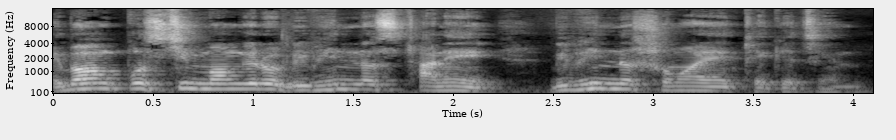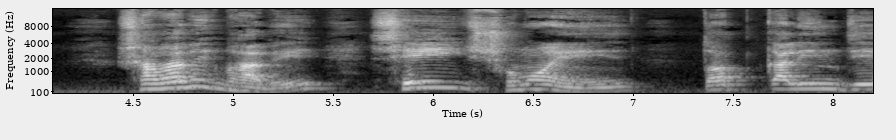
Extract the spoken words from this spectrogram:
এবং পশ্চিমবঙ্গেরও বিভিন্ন স্থানে, বিভিন্ন সময়ে থেকেছেন। স্বাভাবিকভাবে সেই সময়ে তৎকালীন যে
